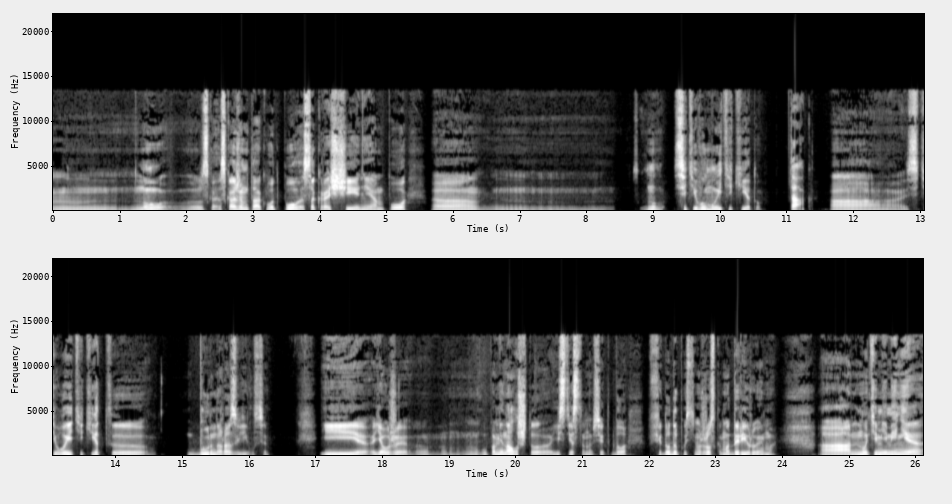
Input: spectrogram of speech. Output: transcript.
Ну, ска- скажем так, вот по сокращениям, по м, ну, сетевому этикету. Так. А, сетевой этикет э, бурно развился. И я уже э, э, упоминал, что, естественно, все это было в ФИДО, допустим, жестко модерируемо. А, но, тем не менее,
